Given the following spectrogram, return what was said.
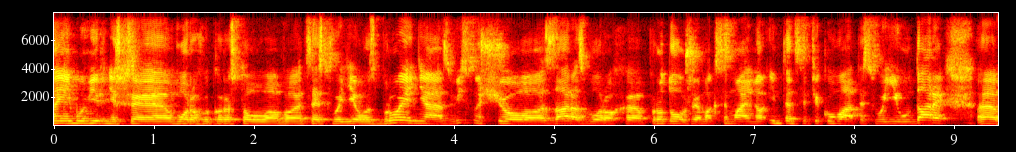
найімовірніше ворог використовував це своє озброєння. Звісно, що зараз ворог е, продовжує максимально інтенсифікувати свої удари е,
